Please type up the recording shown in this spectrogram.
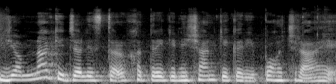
यमुना के जल स्तर खतरे के निशान के करीब पहुँच रहा है।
